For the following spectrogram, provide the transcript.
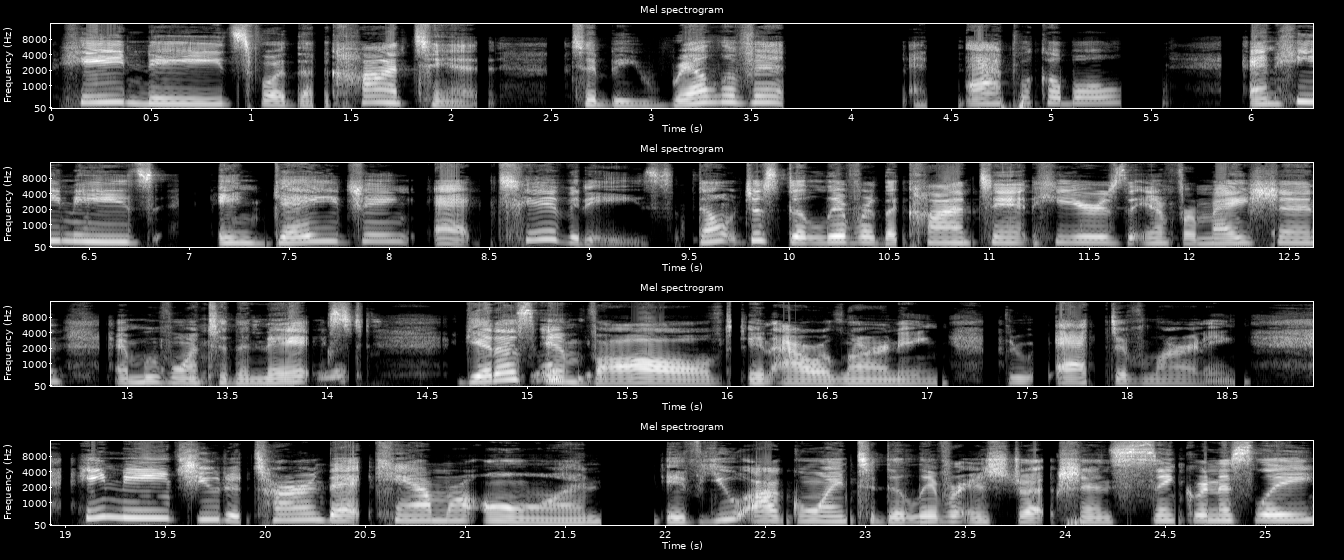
he needs for the content to be relevant and applicable, and he needs engaging activities. Don't just deliver the content, here's the information, and move on to the next. Get us involved in our learning through active learning. He needs you to turn that camera on if you are going to deliver instructions synchronously.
